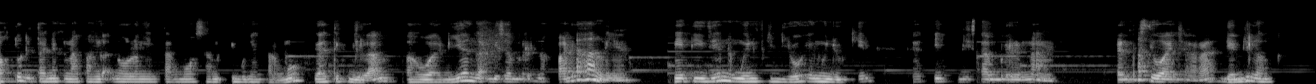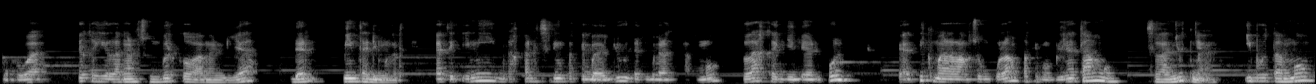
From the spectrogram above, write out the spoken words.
waktu ditanya kenapa nggak nolongin Takmo sama ibunya Takmo, Gatrik bilang bahwa dia nggak bisa berenang. Padahalnya, netizen nemuin video yang nunjukin Gatrik bisa berenang. Dan pas diwawancara, dia bilang bahwa dia kehilangan sumber keuangan dia dan minta dimengerti. Gatik ini bahkan sering pakai baju dan barang Tangmo. Setelah kejadian pun, Gatik malah langsung pulang pakai mobilnya Tangmo. Selanjutnya, ibu Tangmo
